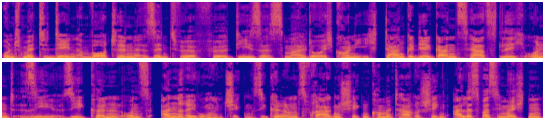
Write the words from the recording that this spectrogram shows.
Und mit den Worten sind wir für dieses Mal durch. Conny, ich danke dir ganz herzlich und Sie, Sie können uns Anregungen schicken. Sie können uns Fragen schicken, Kommentare schicken, alles, was Sie möchten,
